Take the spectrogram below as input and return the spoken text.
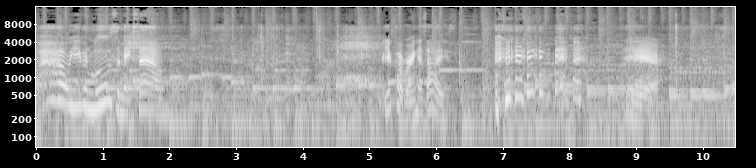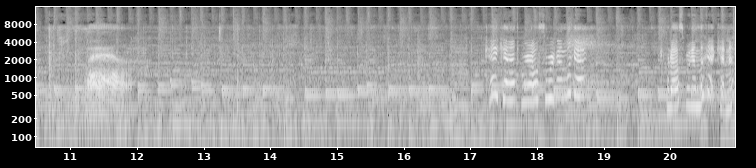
Wow, he even moves to make sound. You're covering his eyes. there. Roar. Okay, Kenneth, where else are we gonna look at? What else are we gonna look at, Kenneth?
